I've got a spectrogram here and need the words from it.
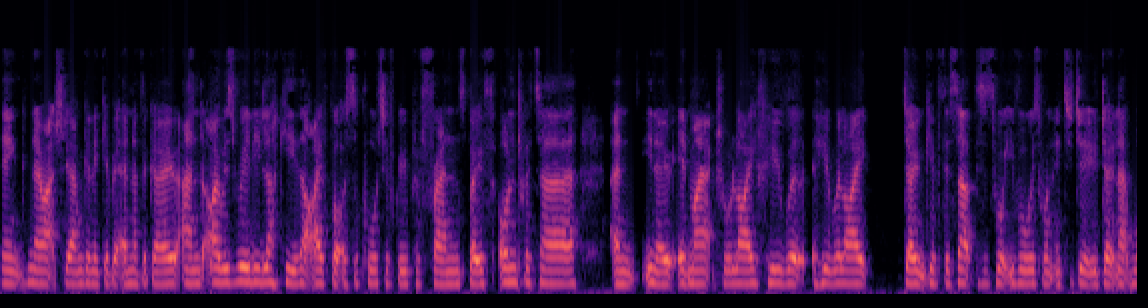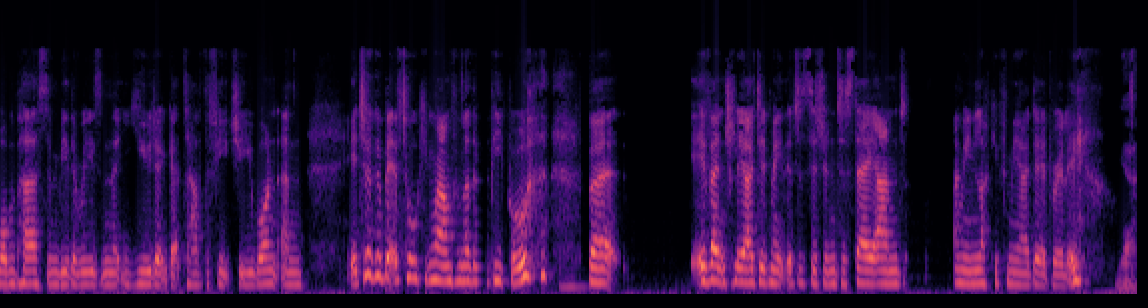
think, no, actually, I'm going to give it another go. And I was really lucky that I've got a supportive group of friends, both on Twitter and, you know, in my actual life who were, who were like, don't give this up. This is what you've always wanted to do. Don't let one person be the reason that you don't get to have the future you want. And it took a bit of talking around from other people, but eventually I did make the decision to stay, and I mean, lucky for me, I did really. Yeah,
